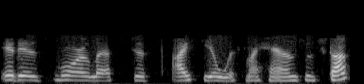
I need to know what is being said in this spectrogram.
it is more or less just I feel with my hands and stuff.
